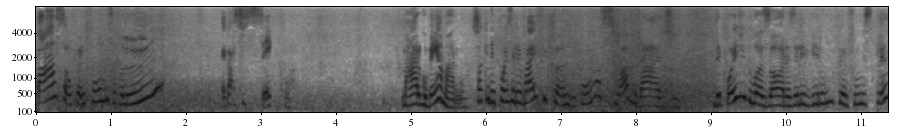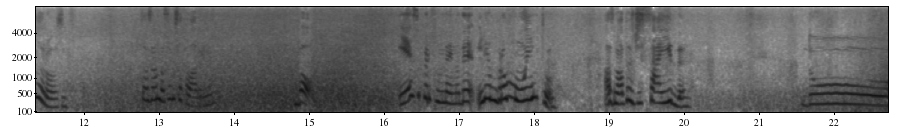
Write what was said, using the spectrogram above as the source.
passa o perfume, você fala, uh, negócio seco. Amargo, bem amargo. Só que depois ele vai ficando com uma suavidade. Depois de duas horas, ele vira um perfume esplendoroso. Tô usando bastante essa palavra, né? Bom, e esse perfume da Inode lembrou muito as notas de saída do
